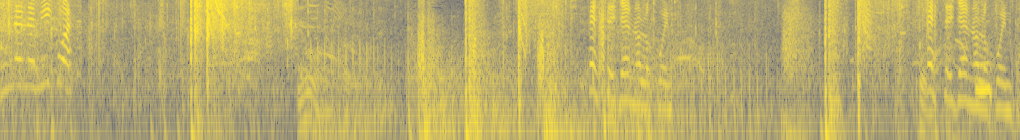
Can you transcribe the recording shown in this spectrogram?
Un enemigo así. Ese ya no lo cuenta. Ese ya no lo cuenta.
